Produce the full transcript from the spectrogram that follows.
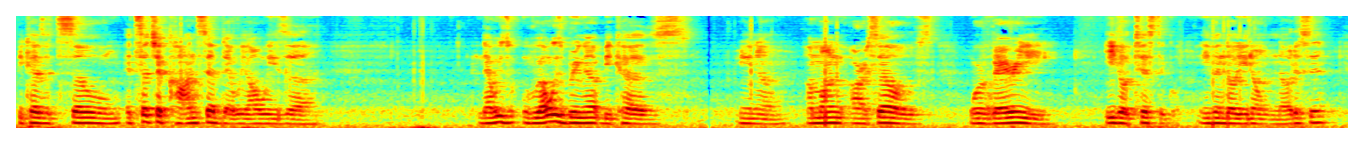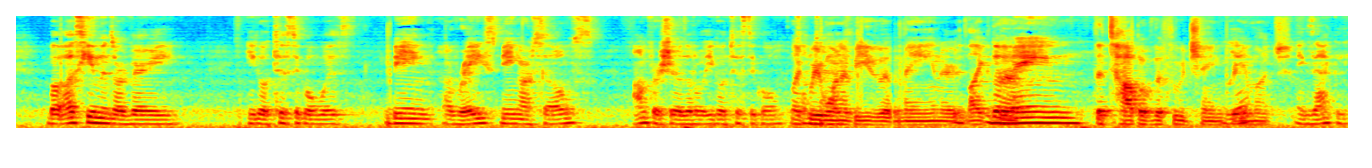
because it's so it's such a concept that we always uh that we we always bring up because you know among ourselves we're very egotistical even though you don't notice it but us humans are very egotistical with being a race being ourselves i'm for sure a little egotistical Like we want to be the main or like the, the main the top of the food chain, pretty Yeah. much. Exactly.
